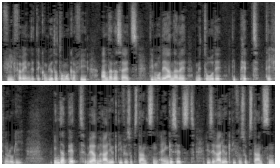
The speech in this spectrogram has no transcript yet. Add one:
viel verwendete Computertomographie, andererseits die modernere Methode, die PET-Technologie. In der PET werden radioaktive Substanzen eingesetzt. Diese radioaktiven Substanzen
